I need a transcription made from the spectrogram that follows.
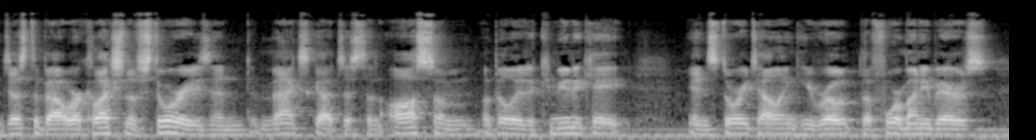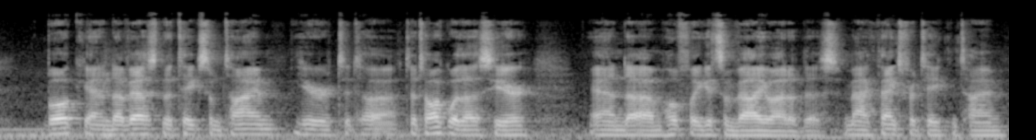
just about we're a collection of stories, and Mac's got just an awesome ability to communicate in storytelling. He wrote the Four Money Bears book, and I've asked him to take some time here to ta- to talk with us here, and um, hopefully get some value out of this. Mac, thanks for taking time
